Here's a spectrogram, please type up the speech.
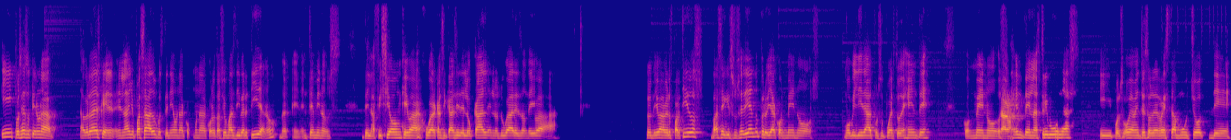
Y pues eso tiene una la verdad es que en el año pasado pues tenía una, una connotación más divertida, ¿no? En, términos de la afición que iba a jugar casi casi de local en los lugares donde iba a, donde iban a ver los partidos. Va a seguir sucediendo, pero ya con menos movilidad, por supuesto, de gente, con menos gente en las tribunas y pues obviamente eso le resta mucho de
